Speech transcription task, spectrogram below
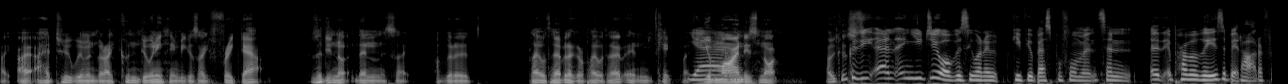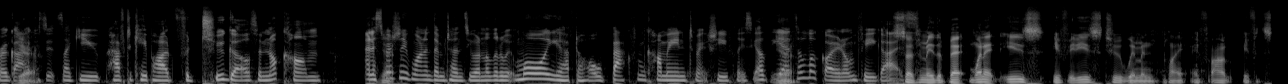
like I, I had two women, but I couldn't do anything because I freaked out because I did not. Then it's like I've got to play with her, but I got to play with her, and you keep like, your mind is not focused. Because and, and you do obviously want to give your best performance, and it, it probably is a bit harder for a guy Yeah. because it's like you have to keep hard for two girls and not come, and especially if one of them turns you on a little bit more, you have to hold back from coming to make sure you please the other. Yeah, Yeah. it's a lot going on for you guys. So for me, the bet when it is if it is two women playing, if I'm if it's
